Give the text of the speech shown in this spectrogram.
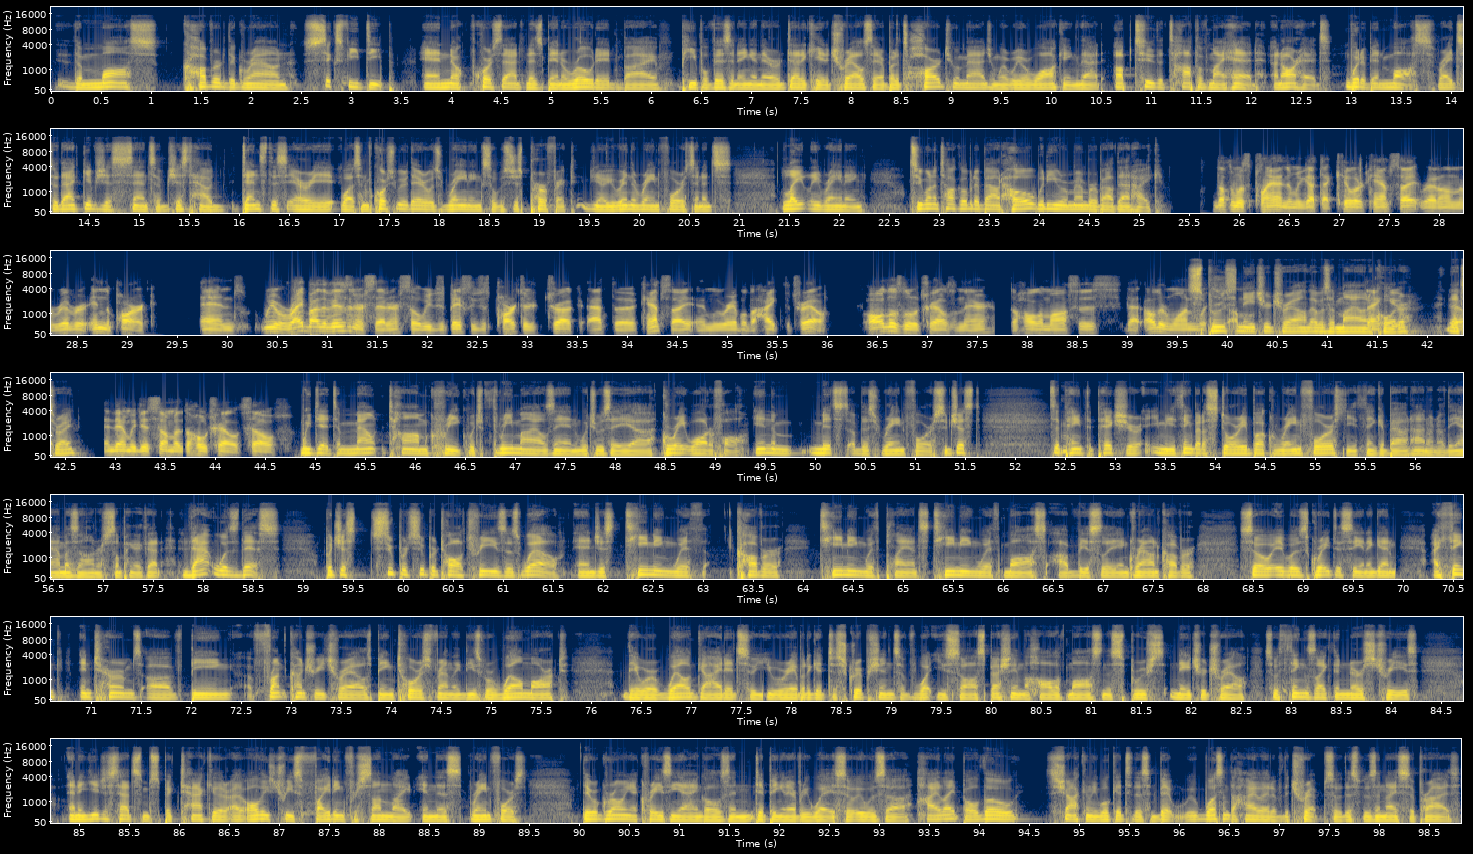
the moss covered the ground six feet deep. And of course, that has been eroded by people visiting, and there are dedicated trails there. But it's hard to imagine where we were walking that up to the top of my head and our heads would have been moss, right? So that gives you a sense of just how dense this area was. And of course, we were there, it was raining, so it was just perfect. You know, you were in the rainforest and it's lightly raining. So you want to talk a little bit about Hoh? What do you remember about that hike? Nothing was planned, and we got that killer campsite right on the river in the park and we were right by the visitor center so we just basically just parked our truck at the campsite and we were able to hike the trail all those little trails in there the hall of mosses that other one spruce which, um, nature trail that was a mile and a quarter you. that's yep. right and then we did some of the whole trail itself. We did to Mount Tom Creek, which three miles in, which was a uh, great waterfall in the midst of this rainforest. So just to paint the picture, I mean, you think about a storybook rainforest, and you think about I don't know the Amazon or something like that. That was this, but just super super tall trees as well, and just teeming with cover, teeming with plants, teeming with moss, obviously, and ground cover. So it was great to see. And again, I think in terms of being front country trails, being tourist friendly, these were well marked. They were well guided, so you were able to get descriptions of what you saw, especially in the Hall of Moss and the Spruce Nature Trail. So things like the nurse trees. And you just had some spectacular, all these trees fighting for sunlight in this rainforest. They were growing at crazy angles and dipping in every way. So it was a highlight, but although shockingly, we'll get to this in a bit, it wasn't the highlight of the trip. So this was a nice surprise.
